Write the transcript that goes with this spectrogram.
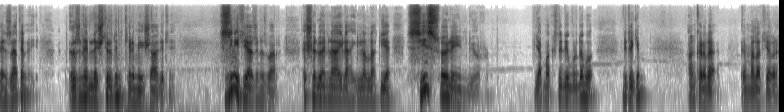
ben zaten öznelleştirdim kelime-i şehadeti. Sizin ihtiyacınız var. Eşhedü en la ilahe illallah diye siz söyleyin diyor. Yapmak istediği burada bu. Nitekim Ankara'da e, Malatyalı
